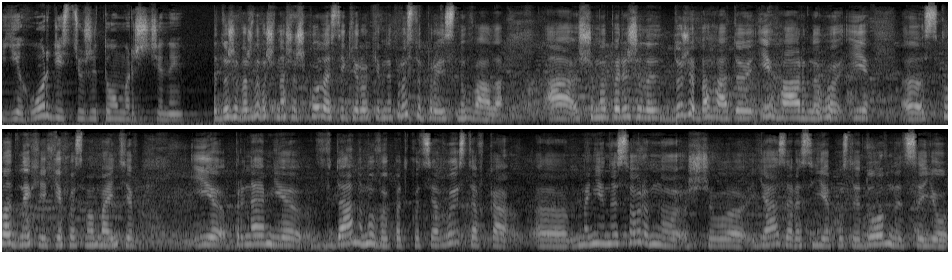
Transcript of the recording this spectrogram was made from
є гордістю Житомирщини. Дуже важливо, що наша школа стільки років не просто проіснувала, а що ми пережили дуже багато і гарного, і е, складних якихось моментів. І принаймні в даному випадку ця виставка е, мені не соромно, що я зараз є послідовницею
